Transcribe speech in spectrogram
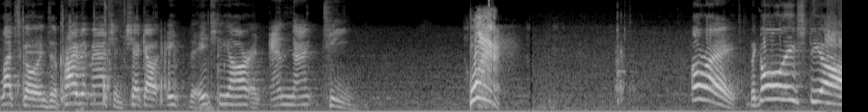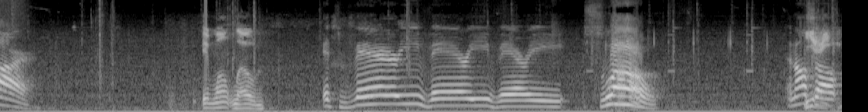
let's go into the private match and check out the HDR and M19. Wah! Alright, the gold HDR. It won't load. It's very, very, very slow. And also, Yay.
